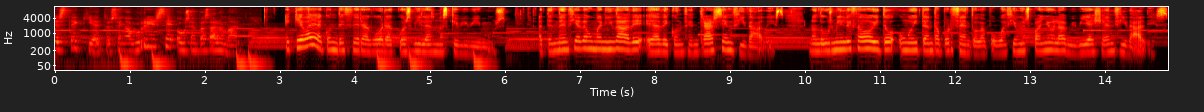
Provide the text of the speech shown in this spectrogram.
este quieto sen aburrirse ou sen pasalo mal. E que vai acontecer agora coas vilas nas que vivimos? A tendencia da humanidade é a de concentrarse en cidades. No 2018, un 80% da poboación española vivía xa en cidades.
